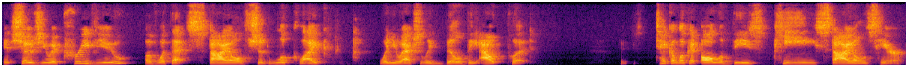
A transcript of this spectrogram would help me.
it shows you a preview of what that style should look like when you actually build the output. Take a look at all of these P styles here.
